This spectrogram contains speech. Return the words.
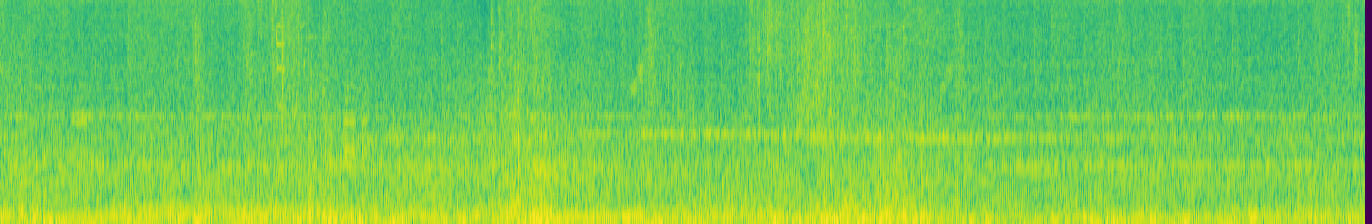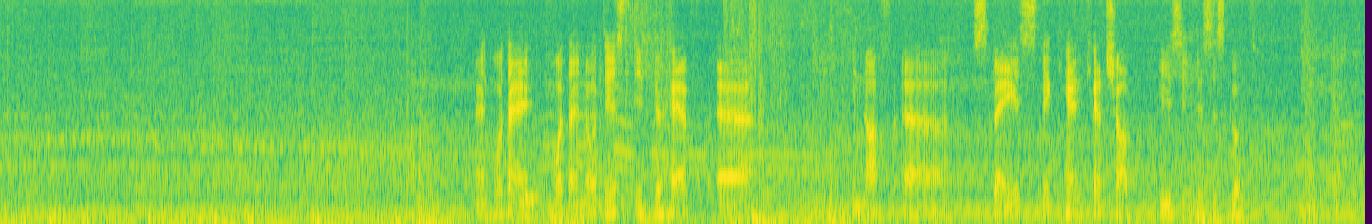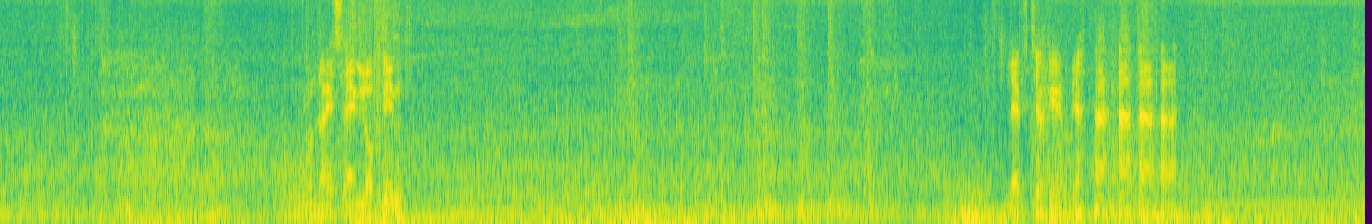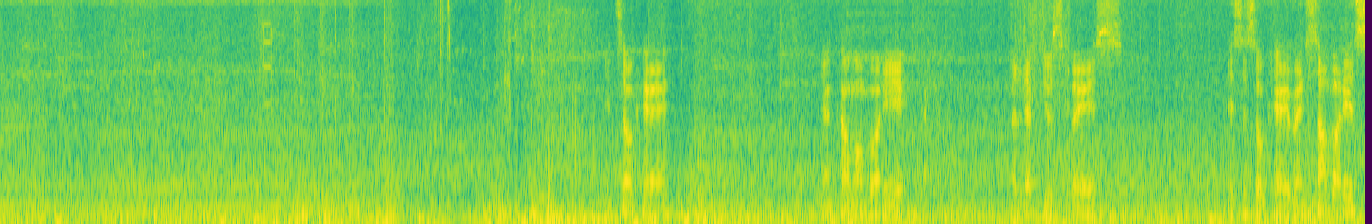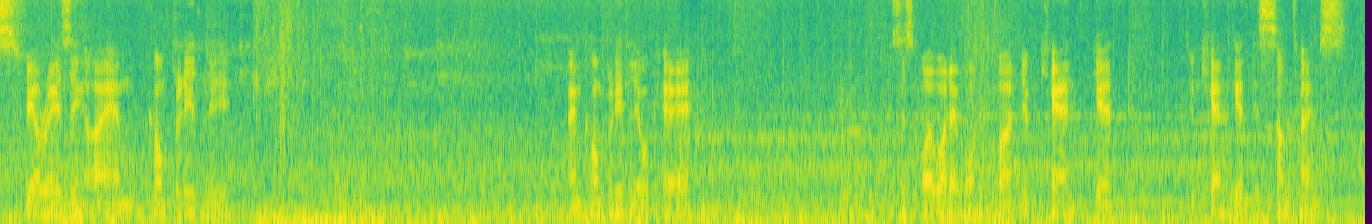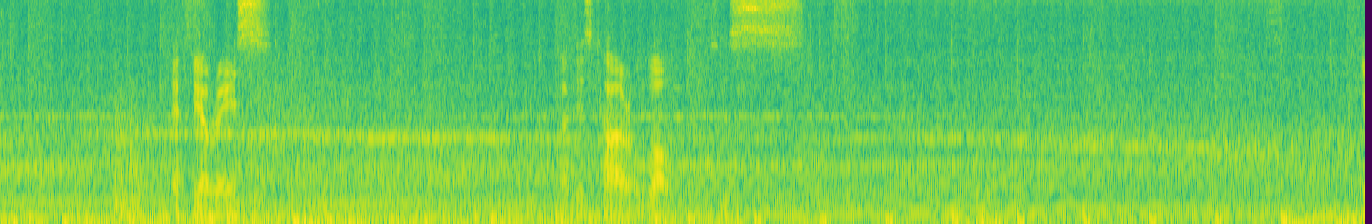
what I noticed, if you have uh, enough uh, space, they can't catch up easy. This is good. Oh, nice angle of him. Left your game, yeah. it's okay. Come on, buddy. I left you space. This is okay. When somebody's fear raising, I am completely... I'm completely okay. This is all what I want, but you can't get... You can't get this sometimes. A fear race. But this car, wow.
